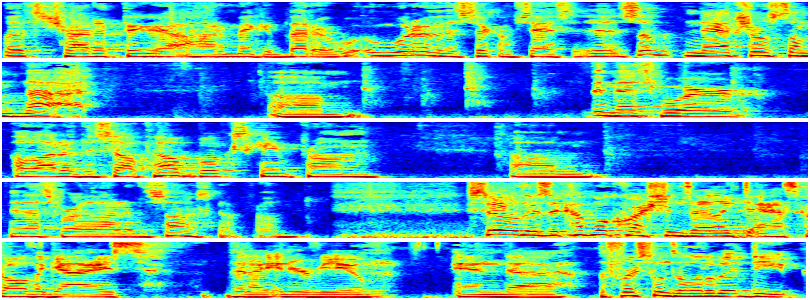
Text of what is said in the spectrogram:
Let's try to figure out how to make it better, whatever the circumstances is. Some natural, some not. Um, and that's where a lot of the self help books came from. Um, and that's where a lot of the songs come from. So there's a couple questions I like to ask all the guys that I interview, and uh, the first one's a little bit deep.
